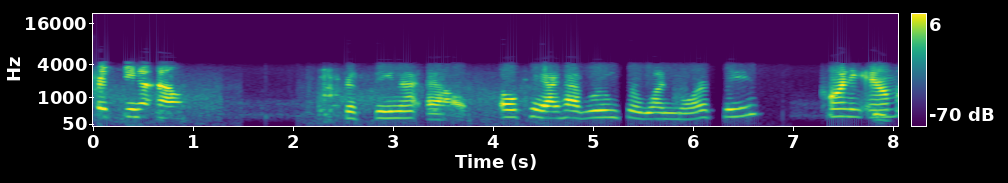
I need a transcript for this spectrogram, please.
Christina L. Christina L. Okay, I have room for one more, please. Connie M.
